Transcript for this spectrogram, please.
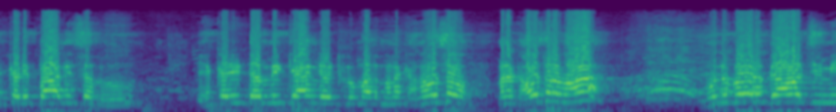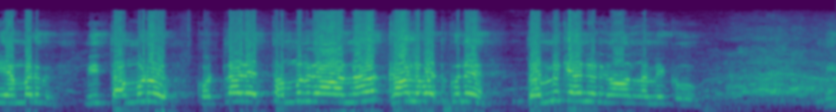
ఎక్కడి బానిసలు? ఎక్కడి డమ్మి క్యాండిడేట్లు మరి మనకు అనవసరం. మనకు అవసరమా? మునుగోడు కావాల్సిన మీ అమ్మడు మీ తమ్ముడు. కొట్లాడే తమ్ముడు కావాలన్నా కాళ్ళు పట్టుకునే దమ్మి క్యాండిడేట్ కావాలన్నా మీకు. మీ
